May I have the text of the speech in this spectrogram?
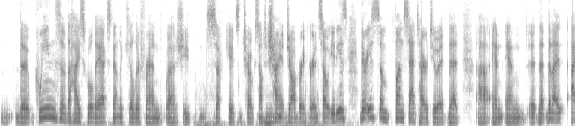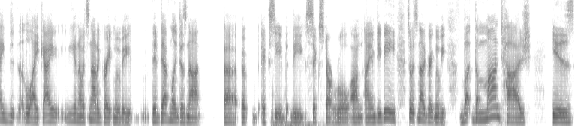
the queens of the high school. They accidentally kill their friend. Uh, she suffocates and chokes on a giant jawbreaker, and so it is. There is some fun satire to it that uh, and and uh, that that I I like. I you know it's not a great movie. It definitely does not. Uh, uh, exceed the six star rule on IMDb, so it's not a great movie. But the montage is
